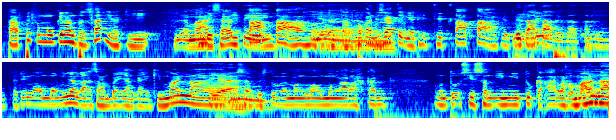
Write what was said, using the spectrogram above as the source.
Tapi kemungkinan besar ya di Memang a- disetting. ditata, Iya, ditata. iya. bukan di setting ya, di- ditata gitu. Ditata, Jadi- ditata. Hmm, jadi ngomongnya nggak sampai yang kayak gimana, Iya. terus habis itu memang mau mengarahkan untuk season ini tuh ke arah Ke mana?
